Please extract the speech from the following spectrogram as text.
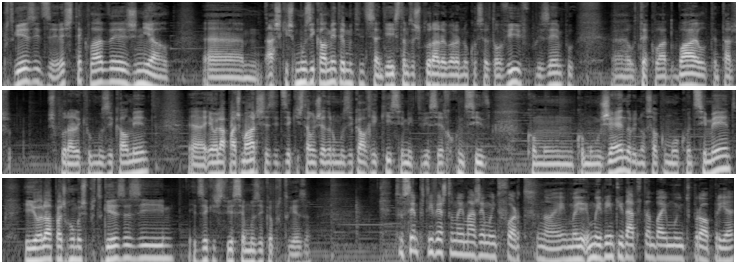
portuguesa e dizer este teclado é genial. Ahm, acho que isto musicalmente é muito interessante e que estamos a explorar agora no concerto ao vivo, por exemplo, ah, o teclado de baile, tentar explorar aquilo musicalmente, Ah, é olhar para as marchas e dizer que isto é um género musical riquíssimo e que devia ser reconhecido como um, como um género e não só como um acontecimento, e olhar para as rumbas portuguesas e, e dizer que isto devia ser música portuguesa. Tu sempre tiveste uma imagem muito forte, não é? Uma, uma identidade também muito própria.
